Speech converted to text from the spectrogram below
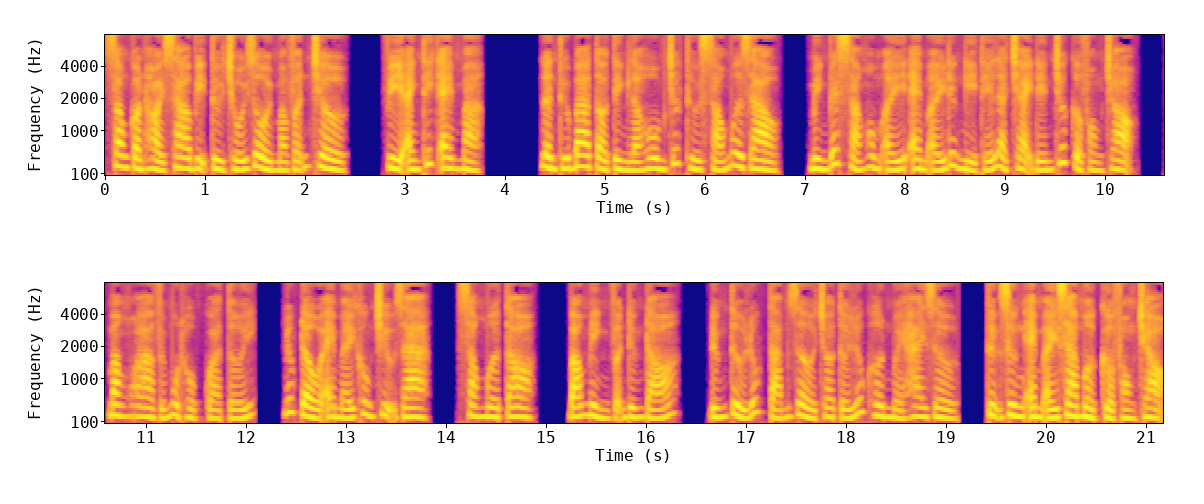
Xong còn hỏi sao bị từ chối rồi mà vẫn chờ, vì anh thích em mà. Lần thứ ba tỏ tình là hôm trước thứ sáu mưa rào, mình biết sáng hôm ấy em ấy được nghỉ thế là chạy đến trước cửa phòng trọ, mang hoa với một hộp quà tới. Lúc đầu em ấy không chịu ra, xong mưa to, báo mình vẫn đứng đó, đứng từ lúc 8 giờ cho tới lúc hơn 12 giờ, tự dưng em ấy ra mở cửa phòng trọ.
